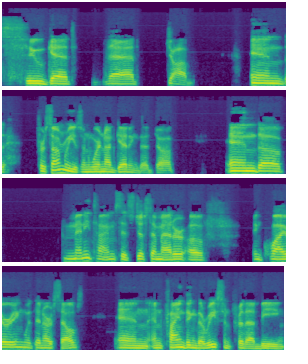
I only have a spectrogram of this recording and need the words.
to get that job. And for some reason we're not getting that job. And uh, many times it's just a matter of inquiring within ourselves and and finding the reason for that being.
